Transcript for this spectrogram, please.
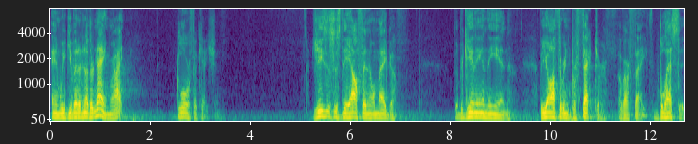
And we give it another name, right? Glorification. Jesus is the Alpha and Omega, the beginning and the end, the author and perfecter of our faith. Blessed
